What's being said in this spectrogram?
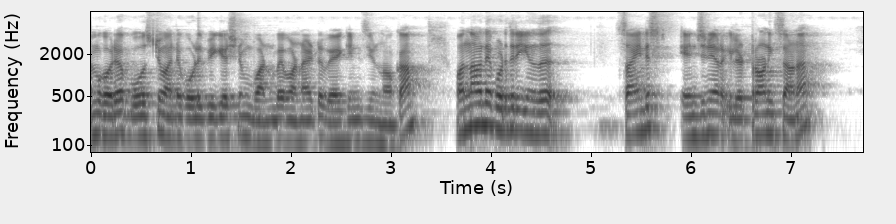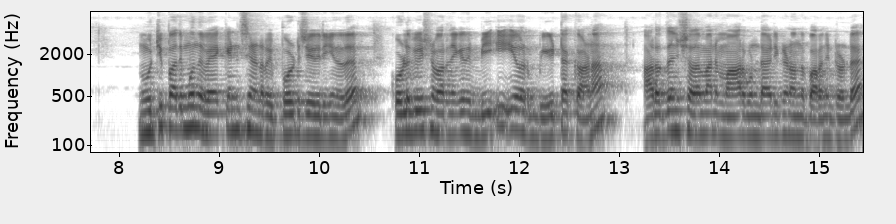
നമുക്ക് ഓരോ പോസ്റ്റും അതിന്റെ ക്വാളിഫിക്കേഷനും വൺ ബൈ വൺ ആയിട്ട് വേക്കൻസിയും നോക്കാം. ഒന്നാമത്തെ കൊടുത്തിരിക്കുന്നത് സയന്റിസ്റ്റ് എഞ്ചിനീയർ ഇലക്ട്രോണിക്സ് ആണ്. നൂറ്റി പതിമൂന്ന് വേക്കൻസിയാണ് റിപ്പോർട്ട് ചെയ്തിരിക്കുന്നത്. ക്വാളിഫിക്കേഷൻ പറഞ്ഞിരിക്കുന്നത് B E or B tech ആണ്. അറുപത്തഞ്ച് ശതമാനം മാർക്ക് ഉണ്ടായിരിക്കണമെന്ന് പറഞ്ഞിട്ടുണ്ട്.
